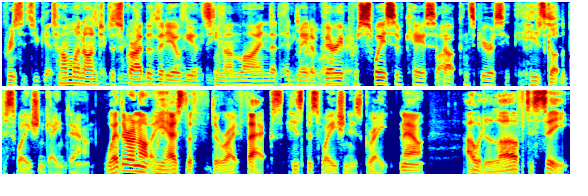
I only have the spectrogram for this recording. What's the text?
for instance, you get. Tom went on to describe a video he had seen for online that had made a very wrong. persuasive case But about conspiracy theories. He's got the persuasion game down. Whether or not he has the, the right facts, his persuasion is great. Now, I would love to see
